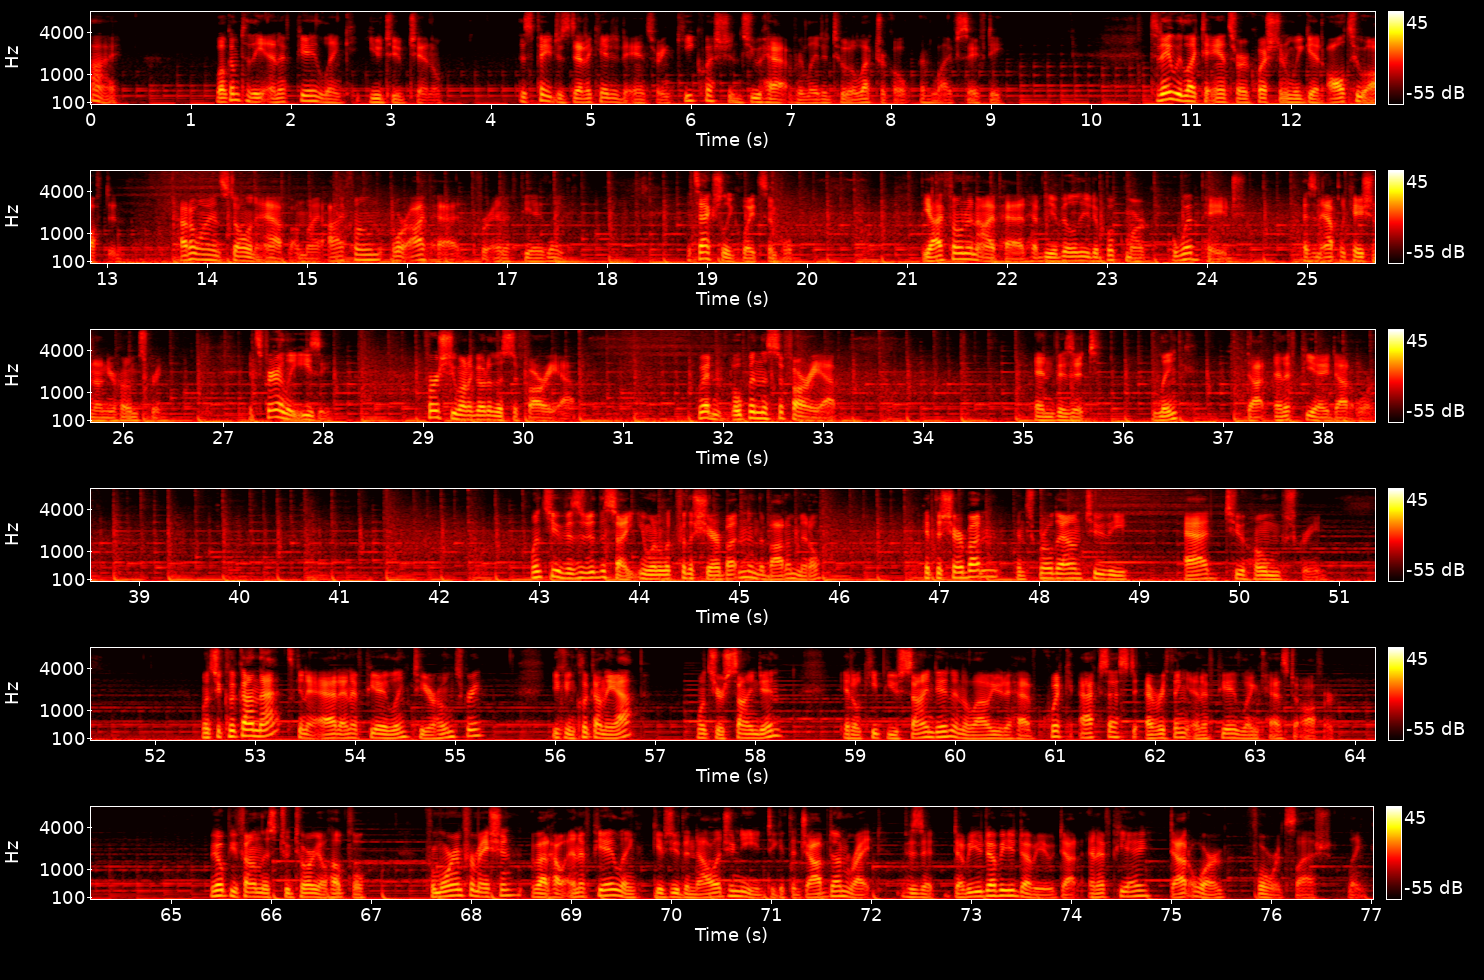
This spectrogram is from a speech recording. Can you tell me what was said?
Hi, welcome to the NFPA Link YouTube channel. This page is dedicated to answering key questions you have related to electrical and life safety. Today we'd like to answer a question we get all too often. How do I install an app on my iPhone or iPad for NFPA Link? It's actually quite simple. The iPhone and iPad have the ability to bookmark a web page as an application on your home screen. It's fairly easy. First, you want to go to the Safari app. Go ahead and open the Safari app and visit link.nfpa.org. Once you've visited the site, you want to look for the share button in the bottom middle. Hit the share button and scroll down to the add to home screen. Once you click on that, it's going to add NFPA link to your home screen. You can click on the app. Once you're signed in, it'll keep you signed in and allow you to have quick access to everything NFPA Link has to offer. We hope you found this tutorial helpful. For more information about how NFPA Link gives you the knowledge you need to get the job done right, visit www.nfpa.org forward slash link.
